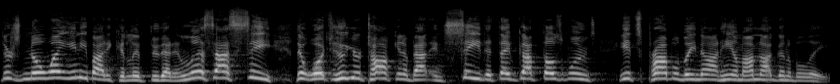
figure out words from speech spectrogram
There's no way anybody could live through that unless I see that what who you're talking about and see that they've got those wounds. It's probably not him. I'm not going to believe.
